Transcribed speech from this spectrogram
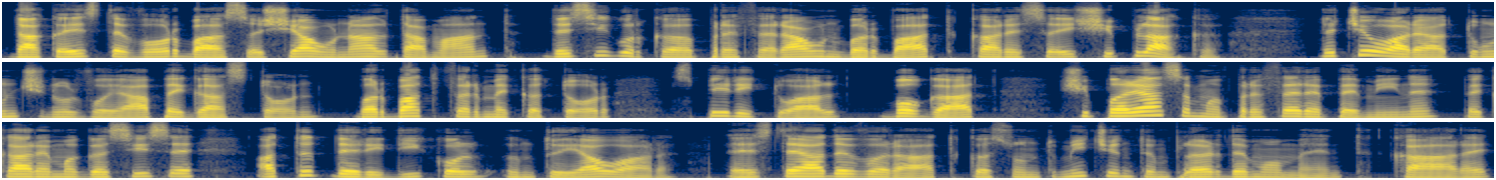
dacă este vorba să-și ia un alt amant, desigur că prefera un bărbat care să-i și placă – de ce oare atunci nu-l voia pe Gaston, bărbat fermecător, spiritual, bogat și părea să mă prefere pe mine, pe care mă găsise atât de ridicol întâia oară? Este adevărat că sunt mici întâmplări de moment care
